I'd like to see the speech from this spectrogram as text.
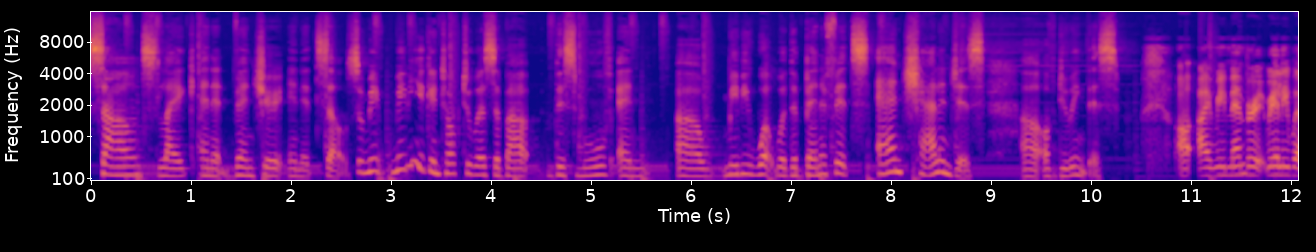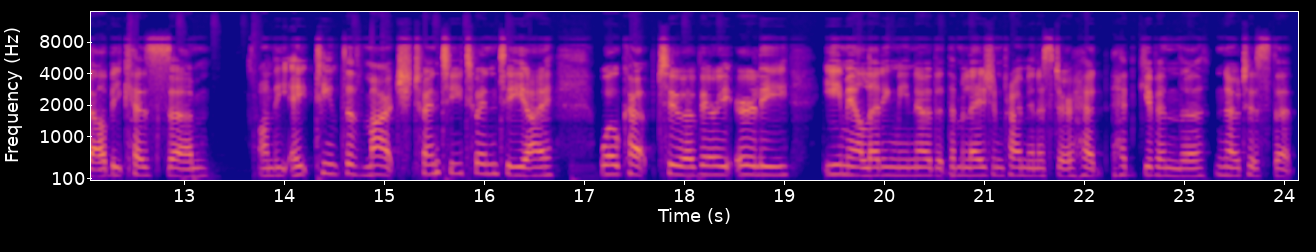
sounds like an adventure in itself. So, maybe you can talk to us about this move and uh, maybe what were the benefits and challenges uh, of doing this. I remember it really well because um, on the 18th of March 2020, I woke up to a very early email letting me know that the Malaysian Prime Minister had, had given the notice that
